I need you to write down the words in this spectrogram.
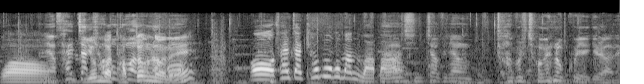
와 그냥 살짝 이 엄마 켜보고만 답정 오라고? 너네? 어 살짝 켜보고만 아 와봐. 진짜 그냥 답을 정해놓고 얘기를 하네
